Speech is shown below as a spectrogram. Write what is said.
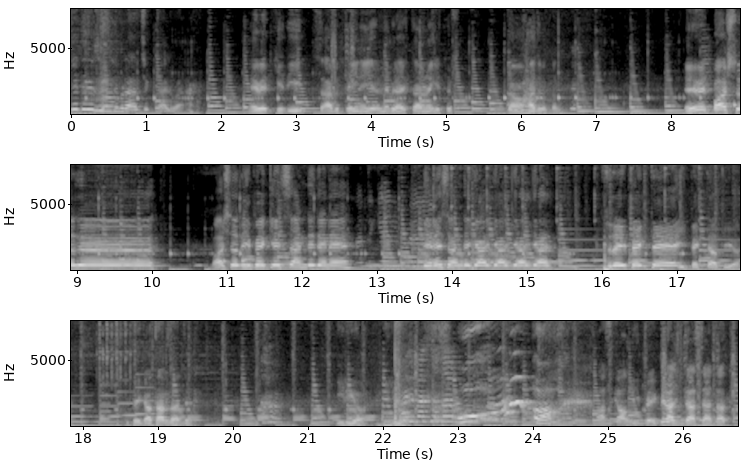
Kedi üzüldü birazcık galiba. Evet kediyi sabitle yine yerine birazcık daha öne getir. Tamam hadi bakalım. Evet başladı. Başladı İpek geç sen de dene. Hadi gel. Dene sen de gel gel gel gel. Sıra İpek'te. İpek de atıyor. İpek atar zaten. Geliyor, geliyor. Hadi bakalım. Ah, az kaldı İpek. Birazcık daha sert at.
